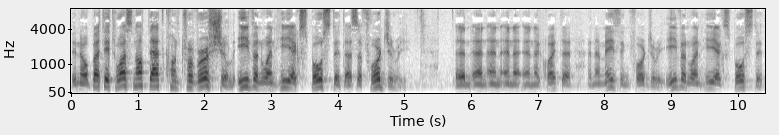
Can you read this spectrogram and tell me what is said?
you know, but it was not that controversial, even when he exposed it as a forgery and, and, and, and, a, and a quite a, an amazing forgery. Even when he exposed it,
